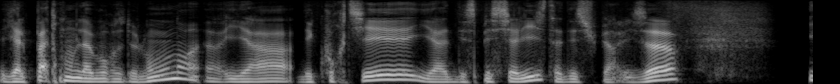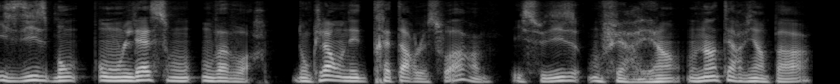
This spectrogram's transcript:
Il y a le patron de la bourse de Londres, euh, il y a des courtiers, il y a des spécialistes, des superviseurs. Ils se disent, bon, on laisse, on, on va voir. Donc là, on est très tard le soir. Ils se disent, on fait rien, on n'intervient pas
